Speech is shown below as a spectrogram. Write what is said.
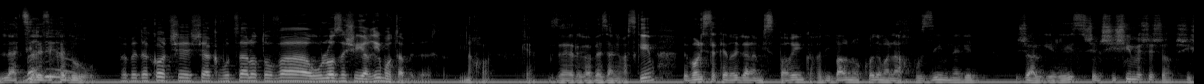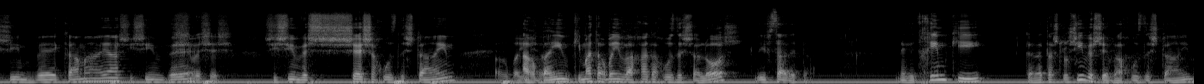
להציל איזה. כדור. ובדקות ש, שהקבוצה לא טובה, הוא לא זה שירים אותה בדרך כלל. נכון, כן, זה, לגבי זה אני מסכים. ובואו נסתכל רגע על המספרים, ככה דיברנו קודם על האחוזים נגד ז'לגיריס, של 66, 60 וכמה היה? 60 ו... 66. 66 אחוז לשתיים, 40, 40, כמעט 41 אחוז לשלוש, והפסדת. נגד חימקי, קלטת 37 אחוז לשתיים,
